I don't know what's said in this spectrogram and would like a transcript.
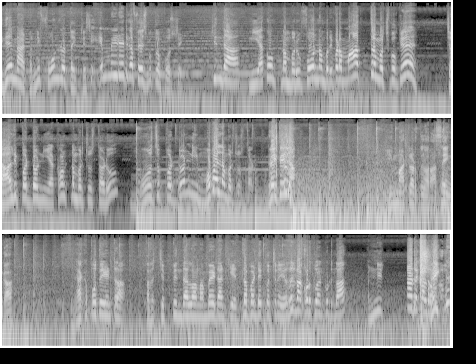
ఇదే మ్యాటర్ని ఫోన్లో టైప్ చేసి ఇమ్మీడియట్గా ఫేస్బుక్లో పోస్ట్ చేయి. కింద నీ అకౌంట్ నంబరు ఫోన్ నంబర్ ఇవ్వడం మాత్రం మర్చిపోకే. జాలి పడ్డోడు నీ అకౌంట్ నంబర్ చూస్తాడు మోజు పడ్డోడు నీ మొబైల్ నంబర్ చూస్తాడు. రే తేజ! ఏం మాట్లాడుతున్నావు అసహ్యంగా లేకపోతే ఏంట్రా తన చెప్పిందల్లా నమ్మేయడానికి ఎడ్ల బండికి వచ్చిన ఎర్ర నా కొడుకులు అనుకుంటుందా? అన్ని నాటకాలు రా.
